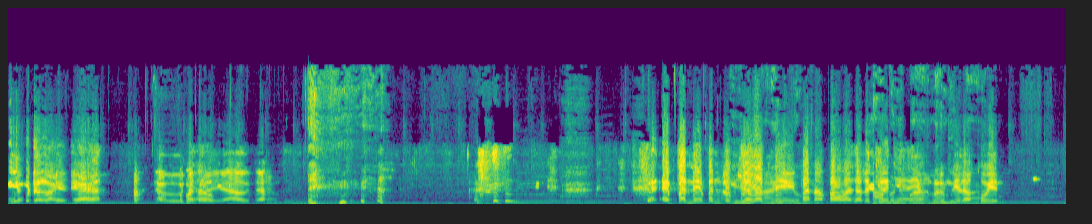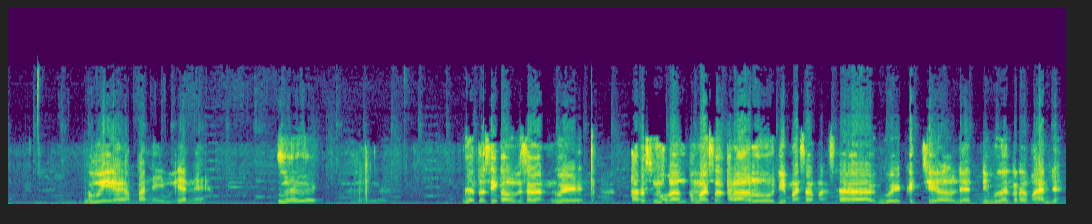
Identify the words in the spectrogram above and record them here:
Ya udah lah ya. Ya, Apa tahu? ya udah. Epan nih, Epan belum Iya, jawab nih. Epan apa masa kecilnya nih, yang belum dilakuin? Gue ya. Apa nih impiannya? Iya, iya. Gak tau sih kalau misalkan gue harus ngulang ke masa lalu di masa-masa gue kecil dan di bulan Ramadan.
